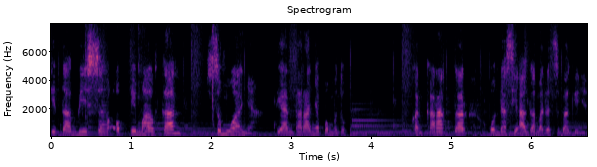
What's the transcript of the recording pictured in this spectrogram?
kita bisa optimalkan semuanya. Di antaranya pembentukan karakter, fondasi agama dan sebagainya.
